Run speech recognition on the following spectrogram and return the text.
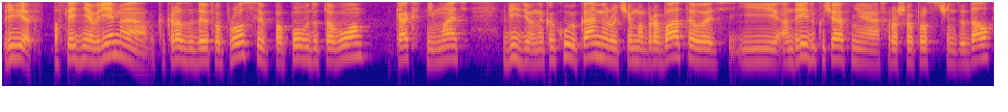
Привет! Последнее время как раз задают вопросы по поводу того, как снимать видео, на какую камеру, чем обрабатывать. И Андрей Докучаев мне хороший вопрос очень задал.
